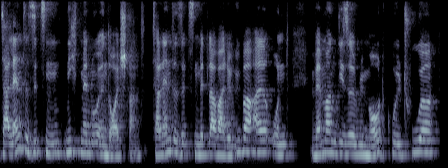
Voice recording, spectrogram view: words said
Talente sitzen nicht mehr nur in Deutschland. Talente sitzen mittlerweile überall. Und wenn man diese Remote-Kultur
